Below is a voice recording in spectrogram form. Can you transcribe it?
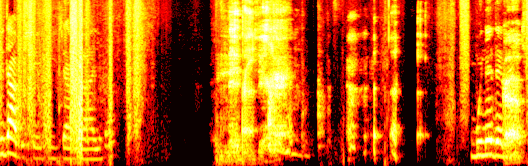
Bir daha bir şey diyeceğim galiba. Bu ne demek?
